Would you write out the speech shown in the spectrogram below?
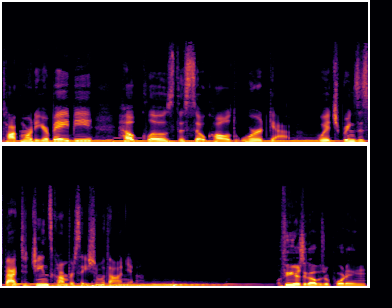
Talk more to your baby, help close the so called word gap. Which brings us back to Gene's conversation with Anya. A few years ago, I was reporting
